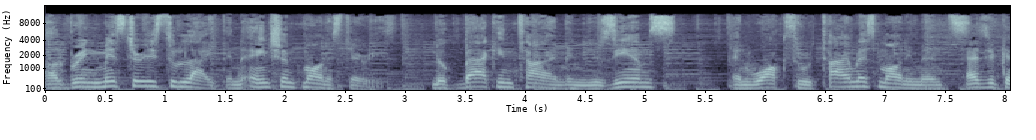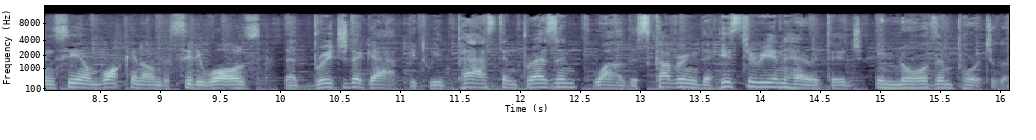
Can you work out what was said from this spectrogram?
I'll bring mysteries to light in ancient monasteries, look back in time in museums, and walk through timeless monuments. As you can see, I'm walking on the city walls that bridge the gap between past and present while discovering the history and heritage in northern Portugal.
